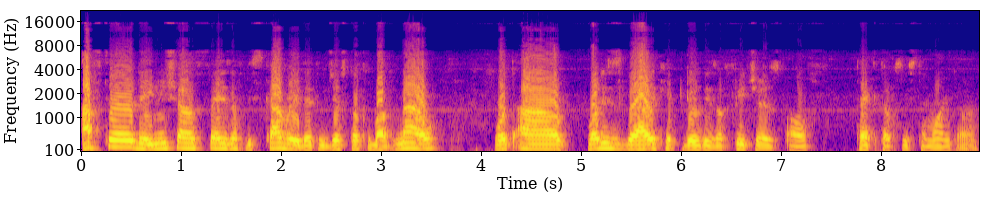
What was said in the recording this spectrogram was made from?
after the initial phase of discovery that we just talked about now what are what is the other capabilities or features of Techtalk System Monitor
